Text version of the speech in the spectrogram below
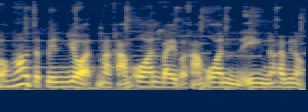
ของเราจะเป็นยอดมะขามอ่อนใบมะขามอ่อนเองนะคะพี่น้อง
